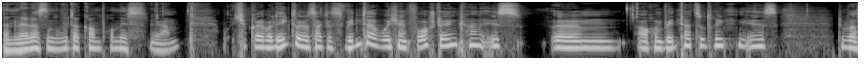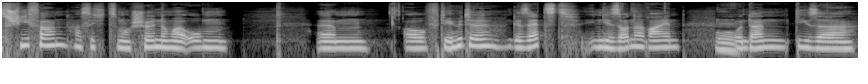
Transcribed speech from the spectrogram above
dann wäre das ein guter Kompromiss. Ja. Ich habe gerade überlegt, wenn du sagst, Winter, wo ich mir vorstellen kann, ist, ähm, auch im Winter zu trinken ist, du warst Skifahren, hast dich jetzt mal schön nochmal oben ähm, auf die Hütte gesetzt, in die Sonne rein Mhm. und dann dieser,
